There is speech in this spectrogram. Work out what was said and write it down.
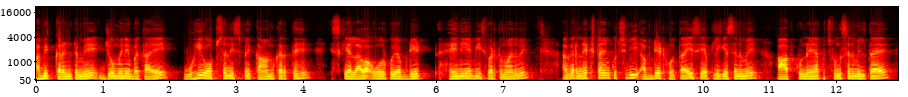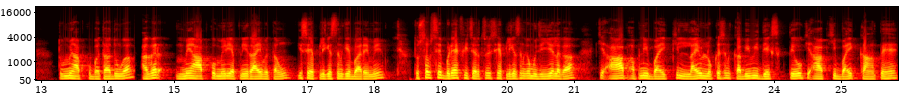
अभी करंट में जो मैंने बताए, वही ऑप्शन इसमें काम करते हैं। इसके अलावा और कोई अपडेट है नहीं अभी इस वर्तमान में। अगर नेक्स्ट टाइम कुछ भी अपडेट होता है इस एप्लीकेशन में, आपको नया कुछ फ़ंक्शन मिलता है तो मैं आपको बता दूँगा। अगर मैं आपको मेरी अपनी राय बताऊँ इस एप्लीकेशन के बारे में तो सबसे बढ़िया फीचर तो इस एप्लीकेशन का मुझे ये लगा कि आप अपनी बाइक की लाइव लोकेशन कभी भी देख सकते हो कि आपकी बाइक कहाँ पे है।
